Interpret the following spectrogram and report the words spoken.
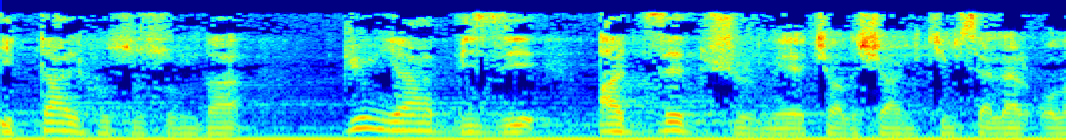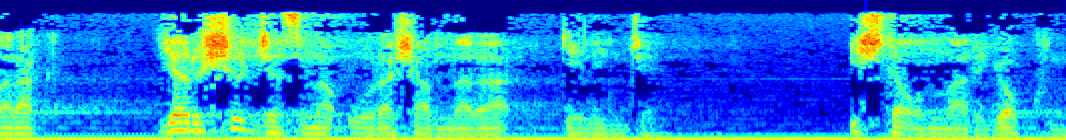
iptal hususunda günya bizi acze düşürmeye çalışan kimseler olarak yarışırcasına uğraşanlara gelince işte onlar yok mu?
